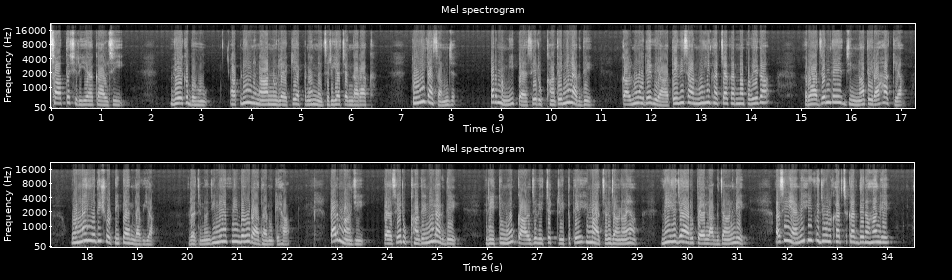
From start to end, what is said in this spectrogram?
ਸਤਿ ਸ਼੍ਰੀ ਅਕਾਲ ਜੀ। ਵੇਖ ਬਹੂ, ਆਪਣੀ ਨਨਾਣ ਨੂੰ ਲੈ ਕੇ ਆਪਣਾ ਨਜ਼ਰੀਆ ਚੰਗਾ ਰੱਖ। ਤੂੰ ਹੀ ਤਾਂ ਸਮਝ, ਪਰ ਮੰਮੀ ਪੈਸੇ ਰੁੱਖਾਂ ਤੇ ਨਹੀਂ ਲੱਗਦੇ। ਕੱਲ ਨੂੰ ਉਹਦੇ ਵਿਆਹ ਤੇ ਵੀ ਸਾਨੂੰ ਹੀ ਖਰਚਾ ਕਰਨਾ ਪਵੇਗਾ। ਰਾਜਨ 'ਤੇ ਜਿੰਨਾ ਤੇਰਾ ਹੱਕ ਆ, ਓਨਾ ਹੀ ਉਹਦੀ ਛੋਟੀ ਭੈਣ ਦਾ ਵੀ ਆ। ਰਚਨਾ ਜੀ ਨੇ ਆਪਣੀ ਬਹੂ ਰਾਧਾ ਨੂੰ ਕਿਹਾ, ਪਰ ਮਾਂ ਜੀ, ਪੈਸੇ ਰੁੱਖਾਂ ਤੇ ਨਹੀਂ ਲੱਗਦੇ। ਰੀਤੂ ਨੂੰ ਕਾਲਜ ਵਿੱਚ ਟ੍ਰਿਪ ਤੇ ਹਿਮਾਚਲ ਜਾਣਾ ਆ। 20000 ਰੁਪਏ ਲੱਗ ਜਾਣਗੇ। ਅਸੀਂ ਐਵੇਂ ਹੀ ਫਜ਼ੂਲ ਖਰਚ ਕਰਦੇ ਰਹਾਂਗੇ।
